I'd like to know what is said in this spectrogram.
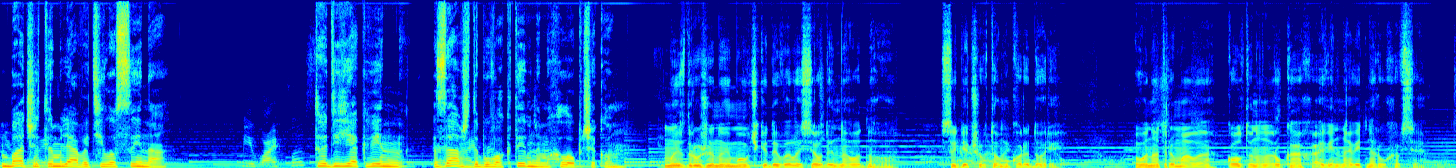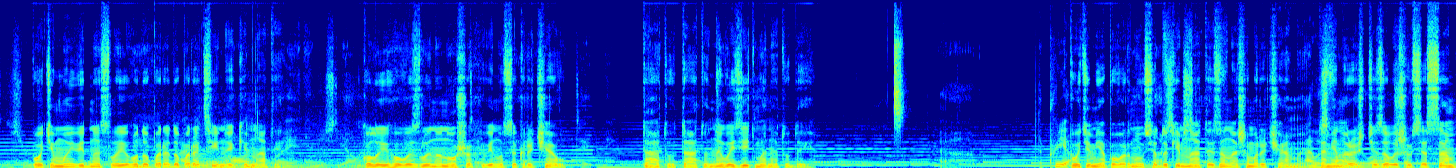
бачити мляве тіло сина, тоді як він завжди був активним хлопчиком. Ми з дружиною мовчки дивилися один на одного, сидячи в тому коридорі. Вона тримала Колтона на руках, а він навіть не рухався. Потім ми віднесли його до передопераційної кімнати. Коли його везли на ношах, він усе кричав: Тату, тату, не везіть мене туди. Потім я повернувся до кімнати за нашими речами. Там я нарешті залишився сам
